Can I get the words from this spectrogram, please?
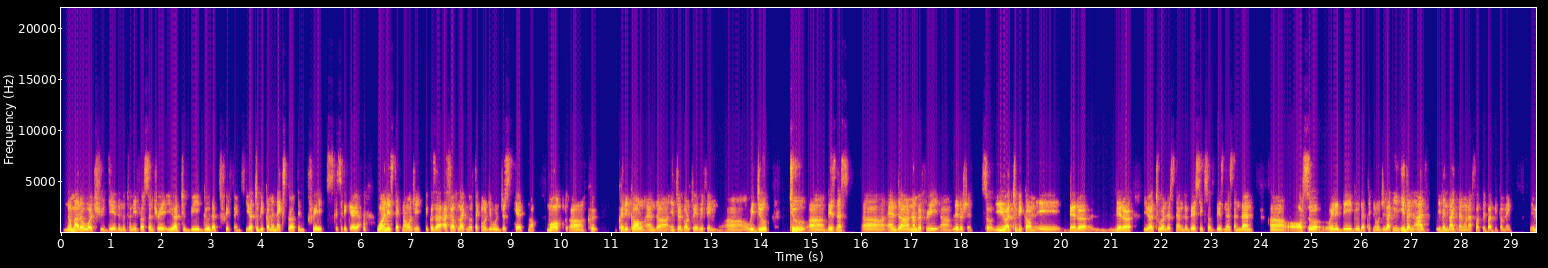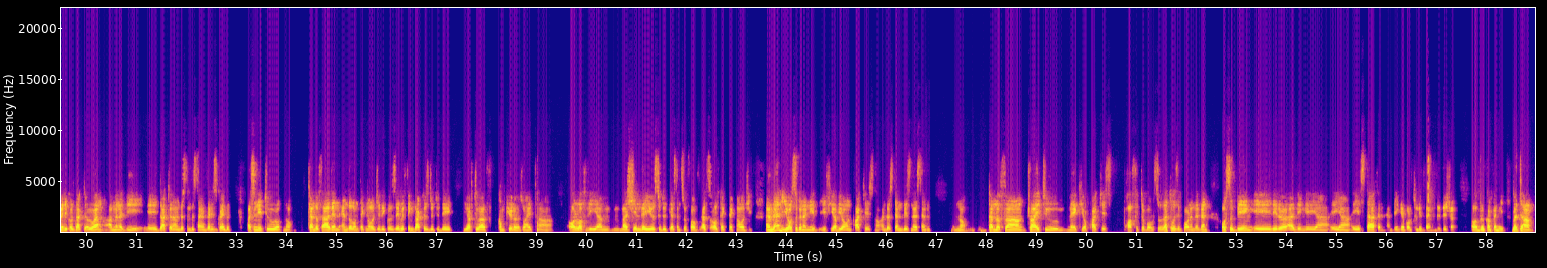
no matter what you did in the 21st century, you had to be good at three things. You had to become an expert in three specific areas. One is technology, because I, I felt like you know, technology will just get you know, more uh, cr- critical and uh, integral to everything uh, we do. Two, uh, business. Uh, and uh, number three, leadership. So you had to become a better leader. You had to understand the basics of business and then uh, also really be good at technology. Like even as even back then when I thought about becoming a medical doctor, well, I'm gonna be a doctor and understand the science. That is great, but I still need to you know kind of have an handle on technology because everything doctors do today, you have to have computers, right? Uh, all of the um, machine they use to do tests and so forth. That's all tech technology. And then you're also to need, if you have your own practice, you know, understand business and you know, kind of uh, try to make your practice profitable. So that was important. And then also being a leader, having a uh, a, uh, a staff and, and, being able to lead them in the vision of the company. But um,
